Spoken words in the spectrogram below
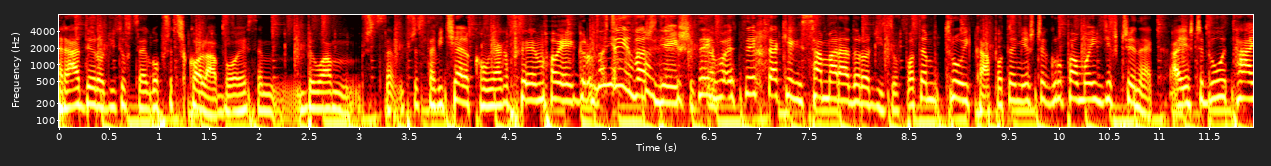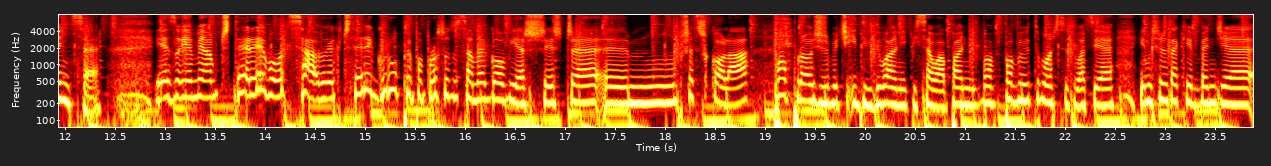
Rady Rodziców całego przedszkola, bo jestem, byłam przedsta- przedstawicielką jakby mojej grupy. No tych ważniejszych. Tych, tam. tych takie sama Rada Rodziców, potem trójka, potem jeszcze grupa moich dziewczynek, a jeszcze były tańce. Jezu, ja miałam cztery WhatsApp, jak cztery grupy po prostu do samego, wiesz, jeszcze ym, przedszkola. Poproś, żeby ci indywidualnie pisała pani, bo, bo wytłumacz sytuację i myślę, że takie będzie,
